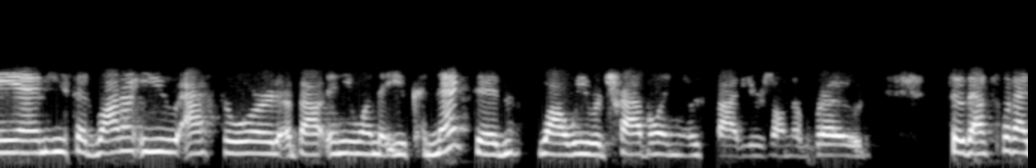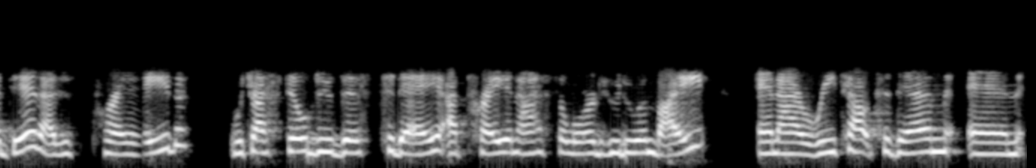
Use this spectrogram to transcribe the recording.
And he said, Why don't you ask the Lord about anyone that you connected while we were traveling those five years on the road? So that's what I did. I just prayed, which I still do this today. I pray and ask the Lord who to invite, and I reach out to them. And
